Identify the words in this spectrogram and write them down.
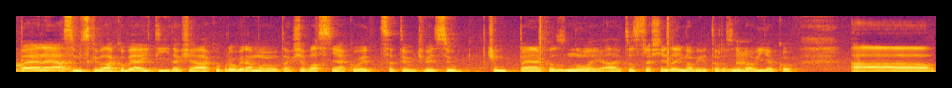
úplně ne, já jsem vždycky byl jakoby IT, takže já jako programuju, takže vlastně jako se ty už věci učím úplně jako z nuly a je to strašně zajímavé, je to hrozně hmm. baví jako. A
